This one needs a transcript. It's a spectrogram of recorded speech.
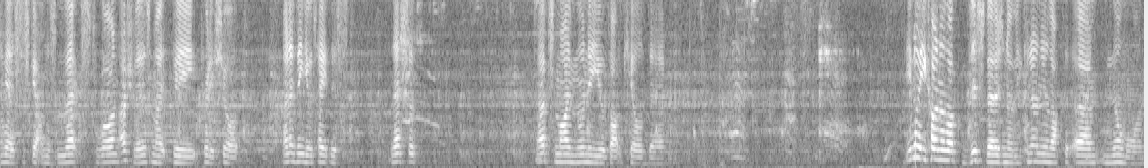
Okay, let's just get on this next one. Actually, this might be pretty short. I don't think you'll take this. That's. That's my money you got killed there. You know you can't unlock this version of it, you can only unlock um, normal one.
